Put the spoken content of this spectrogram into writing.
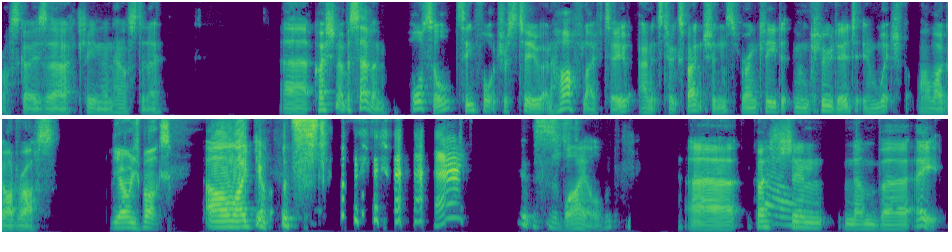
Rossko's uh, cleaning house today. Uh, question number seven. Portal, Team Fortress 2, and Half Life 2, and its two expansions were included included in which. Oh my god, Ross. The Orange Box. Oh my god. this is wild. Uh, question number eight.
